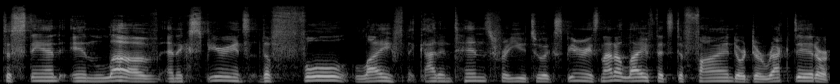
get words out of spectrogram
to stand in love and experience the full life that God intends for you to experience. Not a life that's defined or directed or,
